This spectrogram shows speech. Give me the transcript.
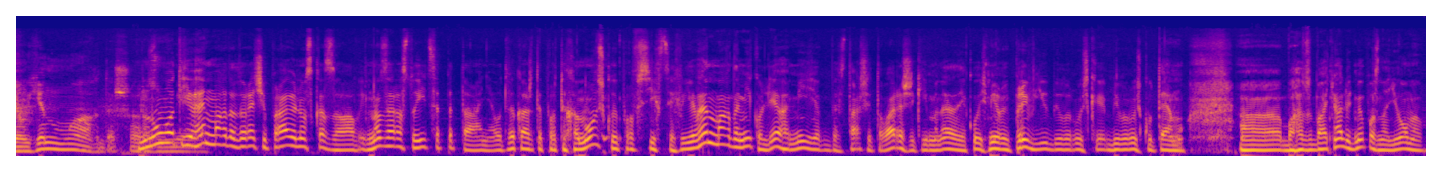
Євген Магдаш. Ну от Євген Магда, до речі, правильно сказав. І в нас зараз стоїть це питання. От ви кажете про Тихановську і про всіх цих. Євген Магда, мій колега, мій якби старший товариш, який мене якоюсь мірою привів білоруську, білоруську тему. З багатьма людьми познайомив.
